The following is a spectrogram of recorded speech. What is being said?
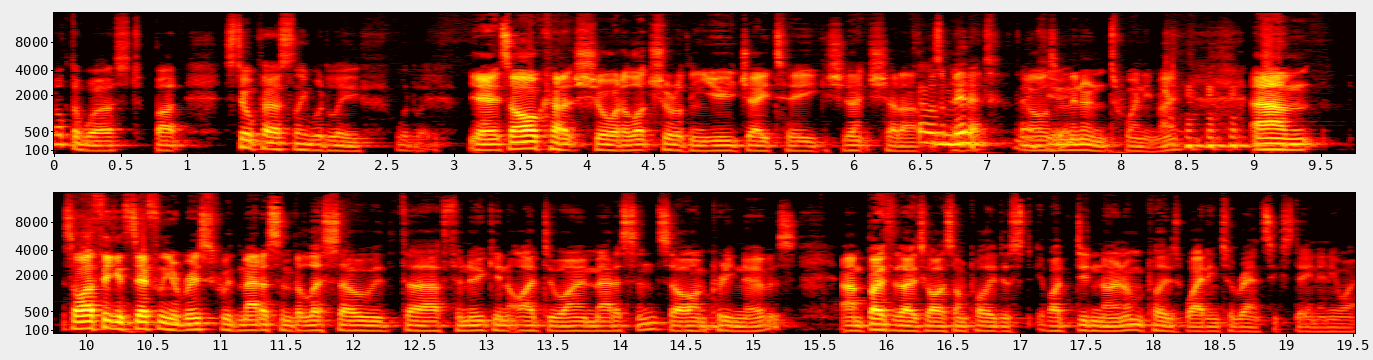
Not the worst, but still personally would leave would leave. Yeah, so I'll cut it short, a lot shorter than you, JT, because you don't shut up. That was a minute. Thank that was a minute and 20, mate. um, so I think it's definitely a risk with Madison, but less so with uh, Finucane. I do own Madison, so I'm pretty nervous. Um, both of those guys, I'm probably just, if I didn't own them, I'm probably just waiting to round 16 anyway.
